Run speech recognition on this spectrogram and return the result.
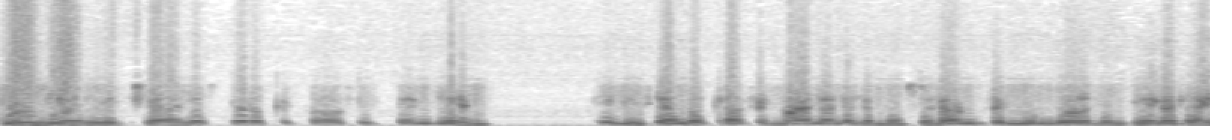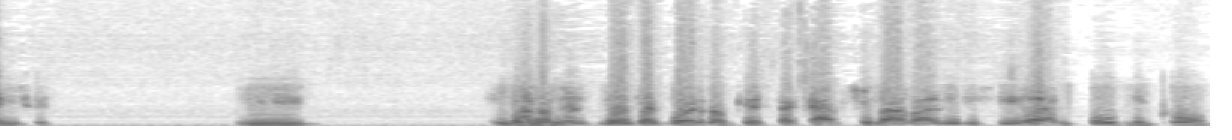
Muy bien, Michelle. Espero que todos estén bien. Iniciando otra semana en el emocionante mundo de los bienes raíces. Y, bueno, les recuerdo que esta cápsula va dirigida al público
